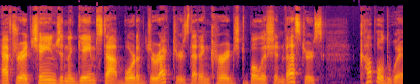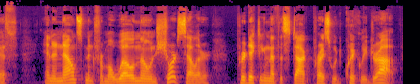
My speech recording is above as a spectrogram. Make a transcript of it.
after a change in the GameStop board of directors that encouraged bullish investors, coupled with an announcement from a well known short seller predicting that the stock price would quickly drop.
